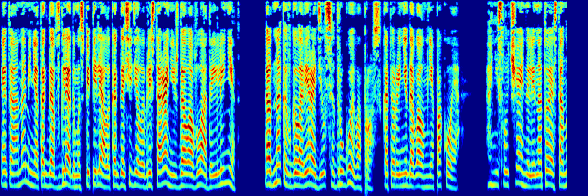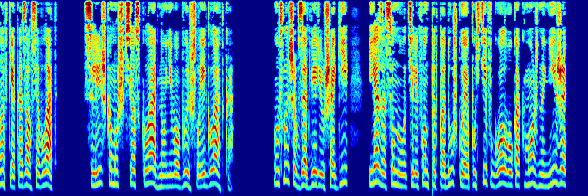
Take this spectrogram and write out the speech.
это она меня тогда взглядом испепеляла, когда сидела в ресторане и ждала Влада или нет? Однако в голове родился другой вопрос, который не давал мне покоя. А не случайно ли на той остановке оказался Влад? Слишком уж все складно у него вышло и гладко. Услышав за дверью шаги, я засунула телефон под подушку и, опустив голову как можно ниже,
